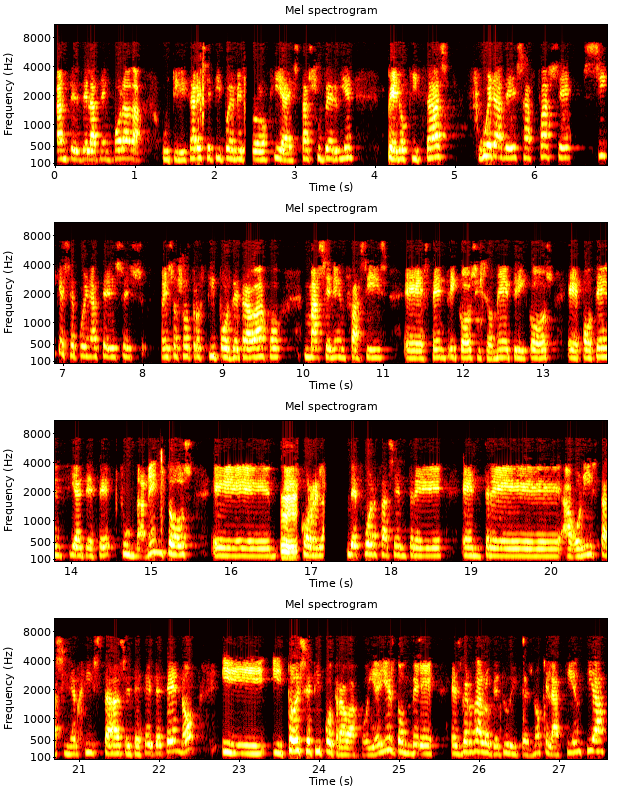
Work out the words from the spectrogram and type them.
antes de la temporada, utilizar ese tipo de metodología está súper bien, pero quizás fuera de esa fase sí que se pueden hacer esos, esos otros tipos de trabajo más en énfasis eh, excéntricos, isométricos, eh, potencia, etc., fundamentos, eh, mm. correlación de fuerzas entre, entre agonistas, sinergistas, etc., etc., ¿no? y, todo ese tipo de trabajo. Y ahí es donde es verdad lo que tú dices, ¿no? Que la ciencia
